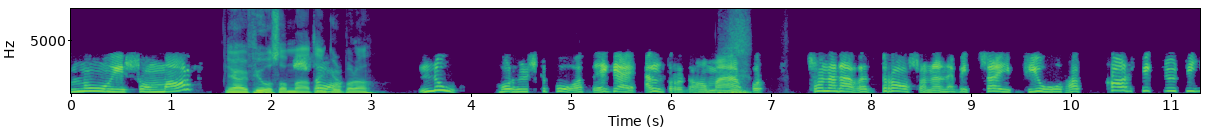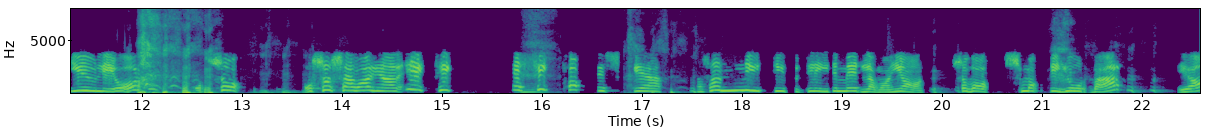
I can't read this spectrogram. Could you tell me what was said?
nå i sommer. Ja, i fjor sommer, tenker du på det? Nå må du huske på at jeg er ei eldre dame. Og sånne der dra sånne vitser i fjor. At, hva fikk du til jul i år? Og så, og så sa han jeg fikk jeg fikk faktisk en sånn ny type glidemiddel av han Jan, som var smakte jordbær. Ja,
